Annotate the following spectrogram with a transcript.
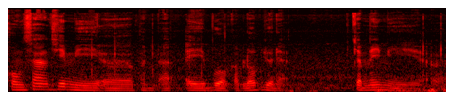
โครงสร้างที่มีเอ่อพันไอบวกกับลบอยู่เนี่ย จะไม่มีเอ่อ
